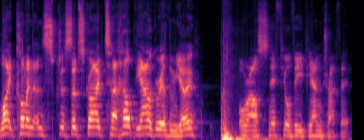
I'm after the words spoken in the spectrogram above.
Like, comment, and subscribe to help the algorithm, yo. Or I'll sniff your VPN traffic.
